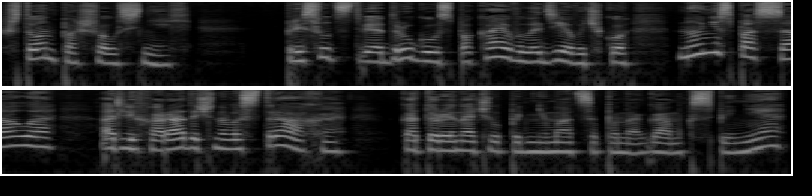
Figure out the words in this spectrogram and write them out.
что он пошел с ней. Присутствие друга успокаивало девочку, но не спасало от лихорадочного страха, который начал подниматься по ногам к спине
